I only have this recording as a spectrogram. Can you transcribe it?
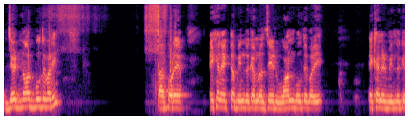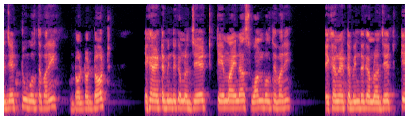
জেড নট বলতে পারি, তারপরে এখানে একটা বিন্দুকে আমরা জেড ওয়ান বলতে পারি, এখানের বিন্দুকে জেড টু বলতে পারি ডট ডট ডট এখানে একটা বিন্দুকে আমরা জেড কে মাইনাস ওয়ান বলতে পারি, এখানে একটা বিন্দুকে আমরা জেড কে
